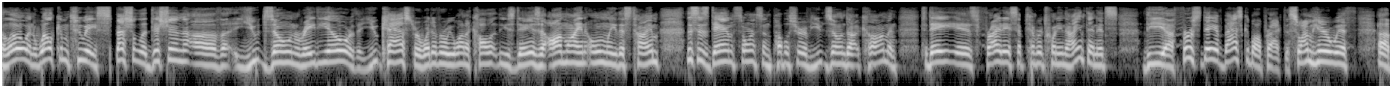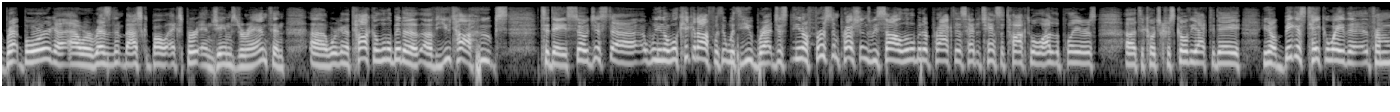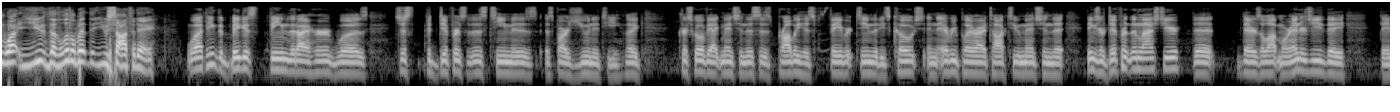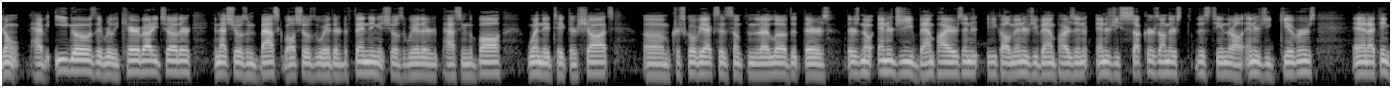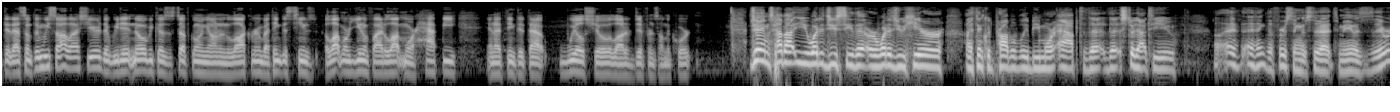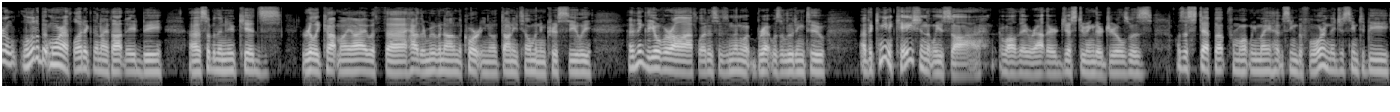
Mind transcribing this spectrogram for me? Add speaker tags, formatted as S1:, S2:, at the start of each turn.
S1: Hello and welcome to a special edition of Ute Zone Radio or the Utecast or whatever we want to call it these days, online only this time. This is Dan Sorensen, publisher of UteZone.com, and today is Friday, September 29th, and it's the uh, first day of basketball practice. So I'm here with uh, Brett Borg, uh, our resident basketball expert, and James Durant, and uh, we're going to talk a little bit of, of, Utah hoops today. So just, uh, you know, we'll kick it off with, with you, Brett. Just, you know, first impression impressions. We saw a little bit of practice, had a chance to talk to a lot of the players, uh, to Coach Krystkowiak today. You know, biggest takeaway that, from what you, the little bit that you saw today?
S2: Well, I think the biggest theme that I heard was just the difference that this team is as far as unity. Like, Krystkowiak mentioned this is probably his favorite team that he's coached, and every player I talked to mentioned that things are different than last year. That there's a lot more energy. They they don't have egos. They really care about each other, and that shows in basketball. It shows the way they're defending. It shows the way they're passing the ball when they take their shots. Um, Krystkowiak said something that I love that there's there's no energy vampires. he called them energy vampires, energy suckers on their, this team. They're all energy givers. And I think that that's something we saw last year that we didn't know because of stuff going on in the locker room. But I think this team's a lot more unified, a lot more happy, and I think that that will show a lot of difference on the court.
S1: James, how about you? What did you see that, or what did you hear? I think would probably be more apt that that stood out to you.
S3: I, I think the first thing that stood out to me was they were a little bit more athletic than I thought they'd be. Uh, some of the new kids really caught my eye with uh, how they're moving on the court. You know, Donnie Tillman and Chris Seeley. I think the overall athleticism and what Brett was alluding to, uh, the communication that we saw while they were out there just doing their drills was was a step up from what we might have seen before, and they just seemed to be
